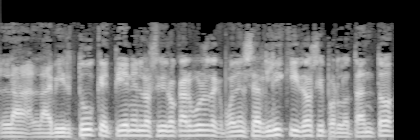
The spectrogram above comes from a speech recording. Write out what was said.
la, la, virtud que tienen los hidrocarburos de que pueden ser líquidos y por lo tanto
